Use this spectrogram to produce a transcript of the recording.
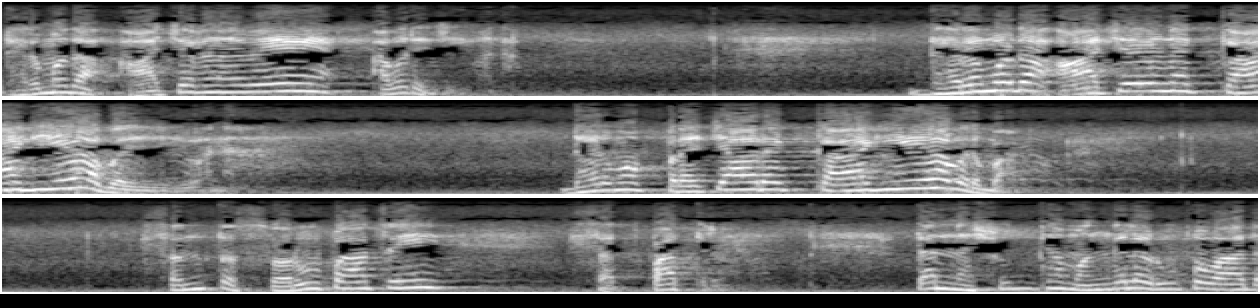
ಧರ್ಮದ ಆಚರಣವೇ ಅವರ ಜೀವನ. ಧರ್ಮದ ಆಚರಣಕ್ಕಾಗಿಯೇ ಅವರ ಜೀವನ. ಧರ್ಮ ಪ್ರಚಾರಕ್ಕಾಗಿಯೇ ಅವರ ಬಾಳು. ಸಂತ ಸ್ವರೂಪಾಚೆ ಸತ್ಪಾತ್ರ. ತನ್ನ ಶುದ್ಧ ಮಂಗಲ ರೂಪವಾದ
